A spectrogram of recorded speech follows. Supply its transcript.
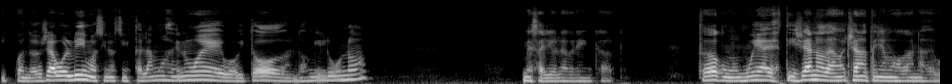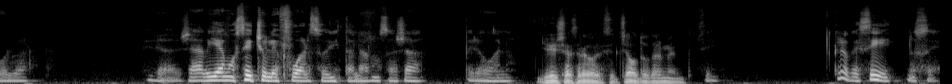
Y cuando ya volvimos y nos instalamos de nuevo y todo, en 2001, me salió la green card. Todo como muy a destino, ya no, ya no teníamos ganas de volver. Ya, habíamos hecho el esfuerzo de instalarnos allá, pero bueno. Y ya es algo desechado totalmente. Sí. Creo que sí, no sé.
